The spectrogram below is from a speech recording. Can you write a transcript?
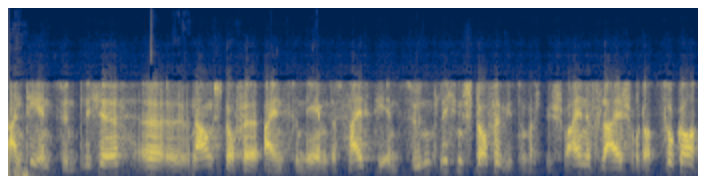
antientzündliche äh, Nahrungsstoffe einzunehmen. Das heißt, die entzündlichen Stoffe, wie zum Beispiel Schweinefleisch oder Zucker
